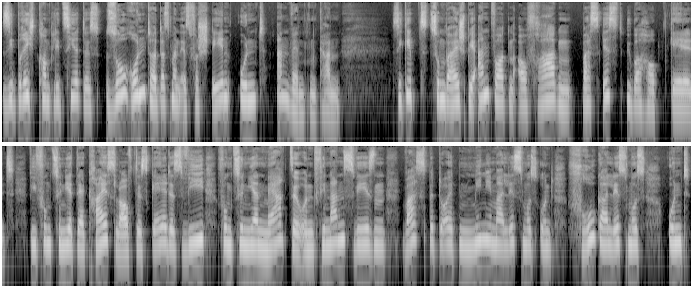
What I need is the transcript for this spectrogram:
Sie bricht Kompliziertes so runter, dass man es verstehen und anwenden kann. Sie gibt zum Beispiel Antworten auf Fragen, was ist überhaupt Geld? Wie funktioniert der Kreislauf des Geldes? Wie funktionieren Märkte und Finanzwesen? Was bedeuten Minimalismus und Frugalismus? Und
